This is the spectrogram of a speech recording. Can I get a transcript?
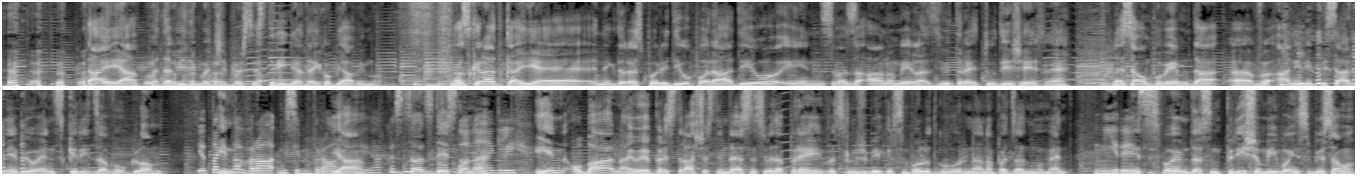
Daj, ja, pa da vidimo, če boš se strinjal, da jih objavimo. No, skratka, je nekdo razporedil po radiju in sva za Ano imela zjutraj tudi že. Ne? Naj samo povem, da uh, v Anini pisarni je bil en skrit za voglom. Je tako In- ta vrat, mislim, vrat. Ja, ko sem zadnji desno. stopila, ne. glih. In oba naj jo je prestrašil, s tem, da sem seveda prej v službi, ker sem bolj odgovoren na napad zadnji moment. Ni In res. se spomnim, da sem prišel mimo in sem bil samo,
